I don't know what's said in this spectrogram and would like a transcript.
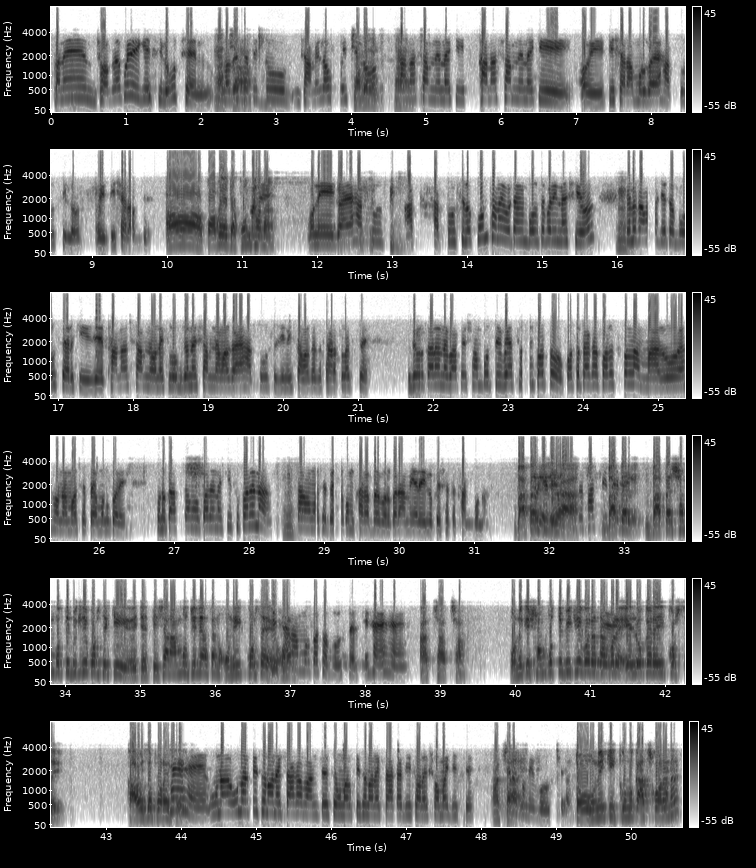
মানে ঝগড়া করে গেছিল বুঝছেন? আচ্ছা। ওনাদের সাথে একটু ঝামেলাও হয়েছিল। হ্যাঁ। থানার সামনে নাকি থানার সামনে নাকি ওই টিশার আম্মুর গায়ে হাত তুলছিল ওই টিশার আব্দু কবে এটা? কোন মানে উনি গায়ে হাত তুল হাত- তুলছিল কোন থানায় ওটা আমি বলতে পারি না শিওর কিন্তু আমার যেটা বলছে আর কি যে থানার সামনে অনেক লোকজনের সামনে আমার গায়ে হাত তুলছে জিনিসটা আমার কাছে খারাপ লাগছে। জোর কারণে বাপের সম্পত্তি বেচলাম কত? কত টাকা খরচ করলাম? আর ও এখন আমার সাথে এমন করে। কোনো কাজ কামও করে না কিছু করে না তাও আমার সাথে এরকম খারাপ ব্যবহার করে আমি আর এই লোকের সাথে থাকব না। বাপের বাপের বাপের সম্পত্তি বিক্রি করছে কি? ওই যে তিশার আম্মু যিনি আছেন উনি করছে? ওনার- আম্মুর কথা বলছে আর কি হ্যাঁ হ্যাঁ। আচ্ছা আচ্ছা। উনি কি সম্পত্তি বিক্রি করে তারপরে এই লোকের এই করছে? খাওয়াইছে পড়াইছে? হ্যাঁ হ্যাঁ উনার উনার পিছনে অনেক টাকা ভাঙতেছে উনার পিছনে অনেক টাকা দিচ্ছে অনেক সময় দিচ্ছে আচ্ছা। এরকমই বলছে। তো উনি কি কোনো কাজ করে না?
